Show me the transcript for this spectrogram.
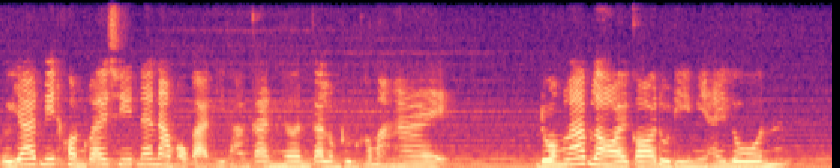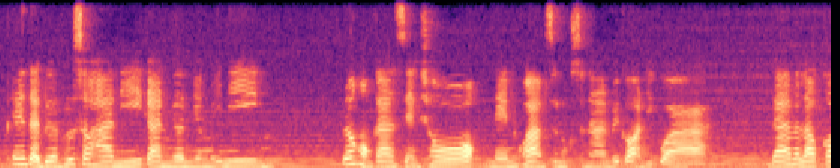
หรือญาติมิตรคนใกล้ชิดแนะนำโอกาสดีทางการเงินการลงทุนเข้ามาให้ ดวงลาบลอยก็ดูดีมีให้ลุ้น เพียงแต่เดือนพฤษภานี้การเงินยังไม่นิ่ง เรื่องของการเสี่ยงโชค เน้นความสนุกสนานไว้ก่อนดีกว่า ได้มาแล้วก็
